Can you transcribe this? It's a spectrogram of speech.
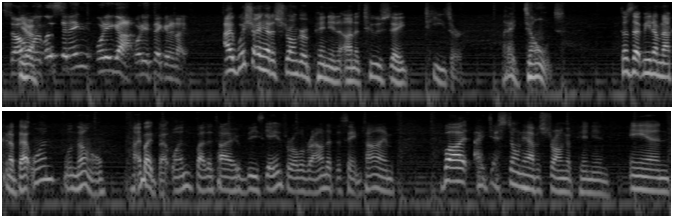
So Yeah. we're listening. What do you got? What are you thinking tonight? I wish I had a stronger opinion on a Tuesday teaser, but I don't. Does that mean I'm not going to bet one? Well, no. I might bet one by the time these games roll around at the same time, but I just don't have a strong opinion. And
